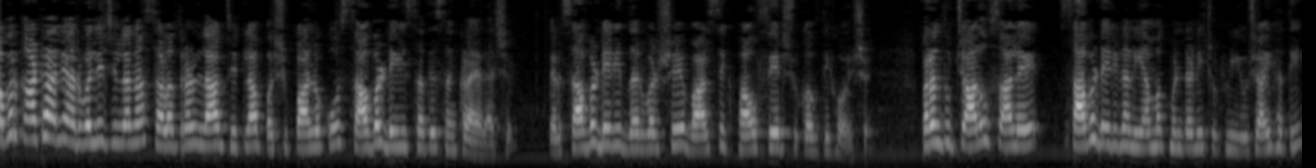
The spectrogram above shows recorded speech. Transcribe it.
સાબરકાંઠા અને અરવલ્લી જિલ્લાના સાડા ત્રણ લાખ જેટલા પશુપાલકો સાબર ડેરી સાથે સંકળાયેલા છે. ત્યારે સાબર ડેરી દર વર્ષે વાર્ષિક ભાવ ફેર ચૂકવતી હોય છે. પરંતુ ચાલુ સાલે સાબર ડેરીના નિયામક મંડળની ચૂંટણી યોજાઈ હતી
